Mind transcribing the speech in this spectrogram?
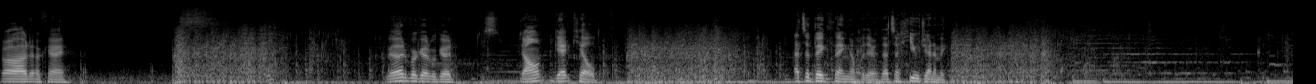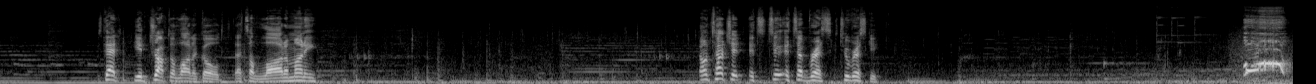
God, okay. Good, we're good, we're good. Just don't get killed. That's a big thing over there. That's a huge enemy. He's dead. He dropped a lot of gold. That's a lot of money. Don't touch it. It's too. It's a risk. Too risky. Oh!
